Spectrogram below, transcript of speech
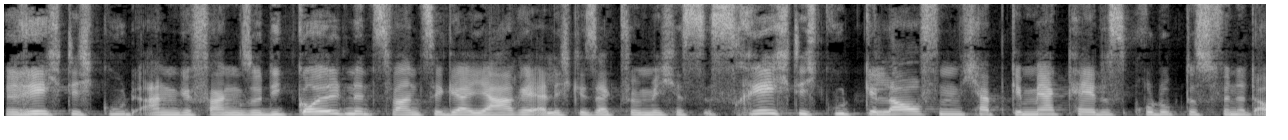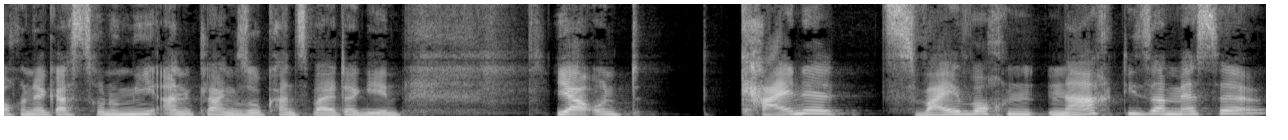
richtig gut angefangen. So die goldenen 20er Jahre, ehrlich gesagt, für mich. Es ist richtig gut gelaufen. Ich habe gemerkt, hey, das Produkt, das findet auch in der Gastronomie Anklang, so kann es weitergehen. Ja, und keine zwei Wochen nach dieser Messe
